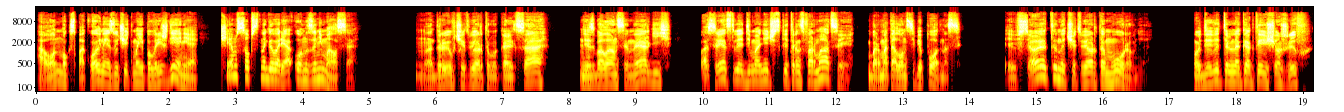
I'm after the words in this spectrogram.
а он мог спокойно изучить мои повреждения — чем, собственно говоря, он занимался. Надрыв четвертого кольца, дисбаланс энергий, последствия демонической трансформации, бормотал он себе под нос. И все это на четвертом уровне. Удивительно, как ты еще жив.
